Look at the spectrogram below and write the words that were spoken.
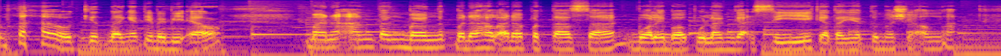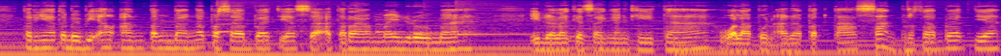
Wow, cute banget ya baby L. Mana anteng banget padahal ada petasan Boleh bawa pulang gak sih katanya tuh Masya Allah. Ternyata baby L anteng banget persahabat ya saat ramai di rumah. Idola kesayangan kita Walaupun ada petasan persahabat ya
